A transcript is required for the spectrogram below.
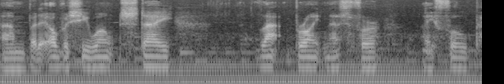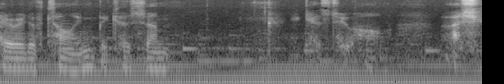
Um, but it obviously won't stay that brightness for a full period of time because um, it gets too hot. As you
